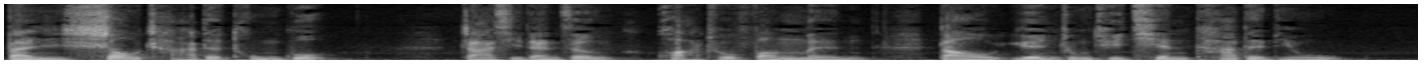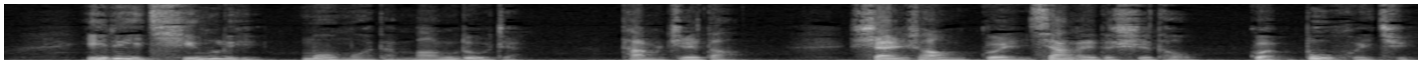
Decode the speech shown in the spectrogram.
搬烧茶的铜锅。扎西丹增跨出房门，到院中去牵他的牛。一对情侣默默地忙碌着，他们知道，山上滚下来的石头滚不回去，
